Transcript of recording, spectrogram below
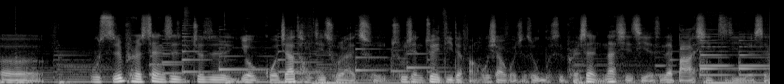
呃，五十 percent 是就是有国家统计出来出出现最低的防护效果就是五十 percent，那其实也是在巴西自己的身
